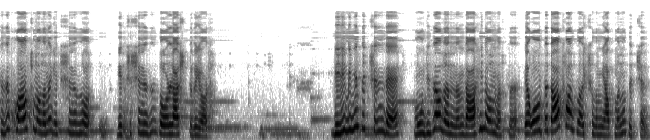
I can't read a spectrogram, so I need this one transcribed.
sizin kuantum alana geçişinizi, geçişinizi zorlaştırıyor. Biliminiz için de mucize alanının dahil olması ve orada daha fazla açılım yapmanız için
